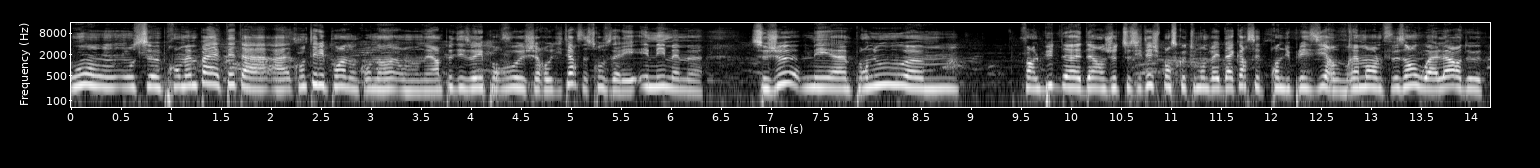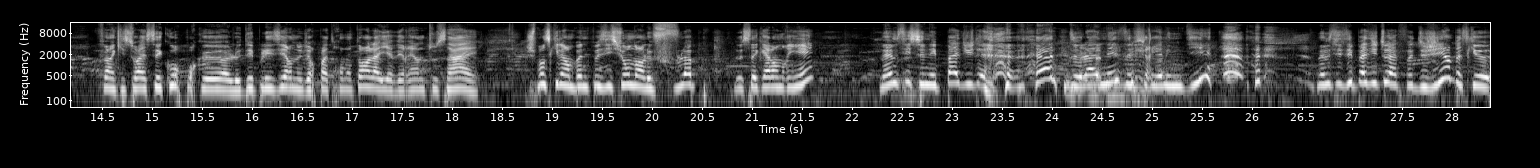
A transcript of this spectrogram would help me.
où on, on se prend même pas la tête à, compter les points. Donc on, on est un peu désolé pour vous, chers auditeurs. Ça se trouve vous allez aimer même euh, ce jeu, mais euh, pour nous, euh, enfin le but d'un- jeu de société, je pense que tout le monde va être d'accord, c'est de prendre du plaisir vraiment en le faisant, ou alors de, enfin qu'il soit assez court pour que euh, le déplaisir ne dure pas trop longtemps. Là, il y avait rien de tout ça. Je pense qu'il est en bonne position dans le flop de ce calendrier. Même si ce n'est pas du de l'année The Furiel Indy, même si c'est pas du tout la faute de Julien, parce que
